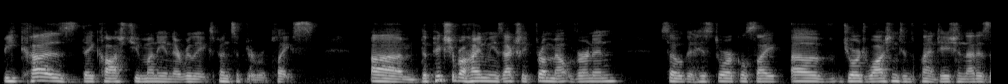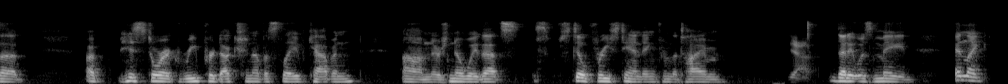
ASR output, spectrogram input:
because they cost you money and they're really expensive to replace. Um, the picture behind me is actually from mount vernon. So the historical site of george washington's plantation that is a, a historic reproduction of a slave cabin. Um, there's no way that's still freestanding from the time yeah. that it was made. And like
